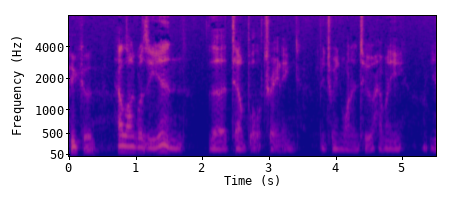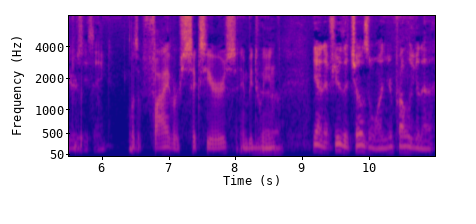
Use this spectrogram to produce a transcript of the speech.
He could. How long was he in the temple training between one and two? How many years do you think? Was it five or six years in between? Yeah. Yeah, and if you're the chosen one, you're probably gonna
